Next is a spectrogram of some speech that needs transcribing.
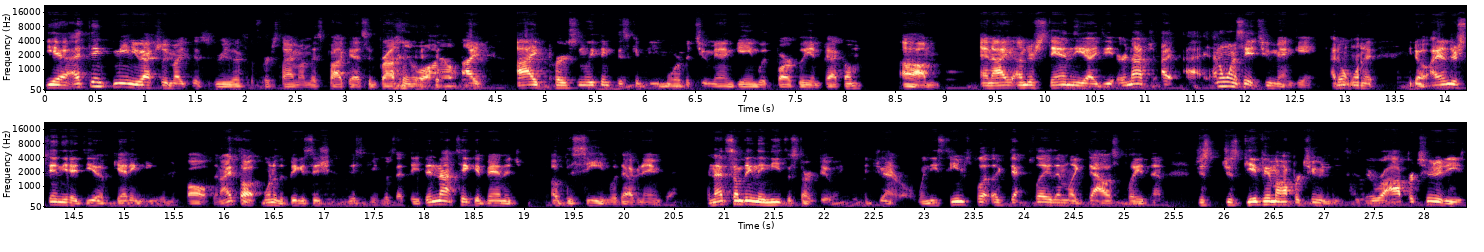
Yeah, I think me and you actually might disagree there for the first time on this podcast in probably in a while. I I personally think this can be more of a two man game with Barkley and Beckham. Um, and I understand the idea, or not. I, I don't want to say a two man game. I don't want to, you know. I understand the idea of getting Engram involved, and I thought one of the biggest issues in this game was that they did not take advantage of the seam with Evan Engram, and that's something they need to start doing in general. When these teams play like play them like Dallas played them, just just give him opportunities because there were opportunities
